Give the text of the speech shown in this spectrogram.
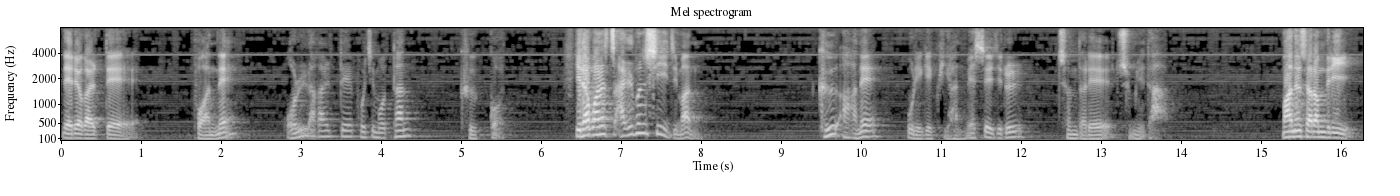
내려갈 때 보았네, 올라갈 때 보지 못한 그 꽃이라고 하는 짧은 시이지만 그 안에 우리에게 귀한 메시지를 전달해 줍니다. 많은 사람들이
